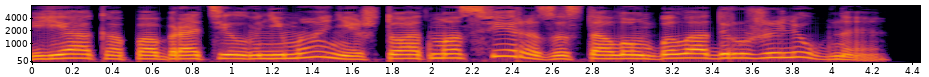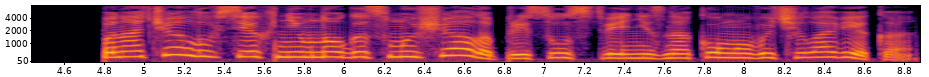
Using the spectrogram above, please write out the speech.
Якоб обратил внимание, что атмосфера за столом была дружелюбная. Поначалу всех немного смущало присутствие незнакомого человека,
